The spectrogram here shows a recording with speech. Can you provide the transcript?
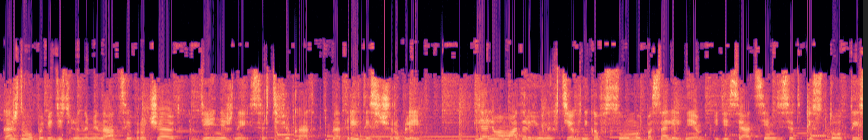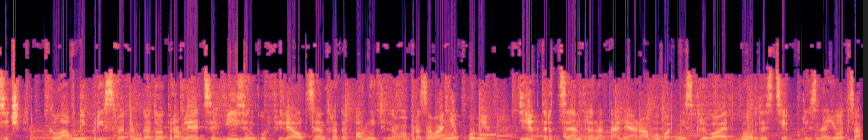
Каждому победителю номинации вручают денежный сертификат на 3000 рублей. Для альма-матер юных техников суммы посолиднее – 50, 70 и 100 тысяч. Главный приз в этом году отправляется в Визингу, филиал Центра дополнительного образования КОМИ. Директор центра Наталья Арабова не скрывает гордости, признается.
